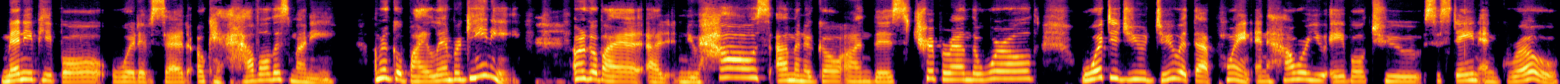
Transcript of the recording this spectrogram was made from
many people would have said, okay, I have all this money. I'm going to go buy a Lamborghini. I'm going to go buy a, a new house. I'm going to go on this trip around the world. What did you do at that point and how were you able to sustain and grow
